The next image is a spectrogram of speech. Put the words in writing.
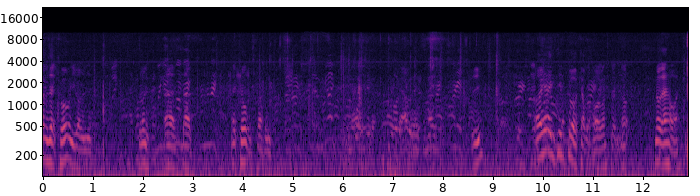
What was that call you got you? Ronnie? Uh, Doug. That call was fucking. Who? Oh yeah, you did call a couple of high ones, but not not that high.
